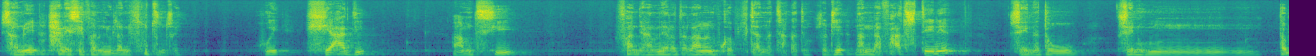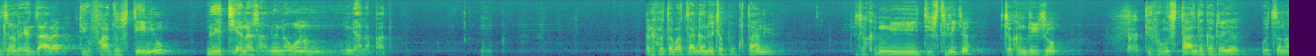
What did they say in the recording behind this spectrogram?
Izany hoe hanesefan'ny olona ny fotony izay hoe hiady amin'ny tsy fandehanany ara-dalàna ny voka-pifidianana tranga teo satria nanana vato sy teny izay natao izay notambotrany iray anjara dia io vato sy teny io no hiadiana izany hoe nahoana no miala-bato. Rehefa tafatsangana ny ritra-pokontany, ritraky ny distrika, ritraky ny région, dia efa misy tanjaka indray hoentina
